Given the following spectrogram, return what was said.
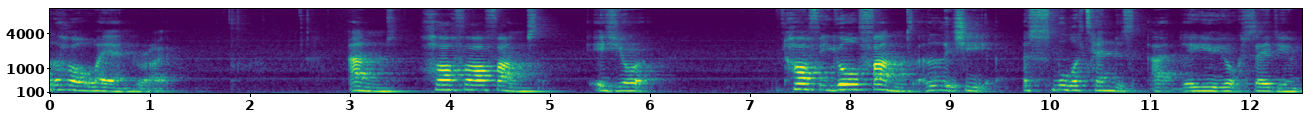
the whole way end, right? And half our fans is your half of your fans are literally a small attendance at the New York Stadium.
